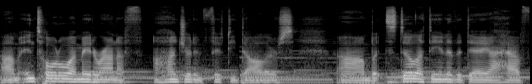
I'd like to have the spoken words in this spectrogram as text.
Um, in total, I made around $150, um, but still at the end of the day, I have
